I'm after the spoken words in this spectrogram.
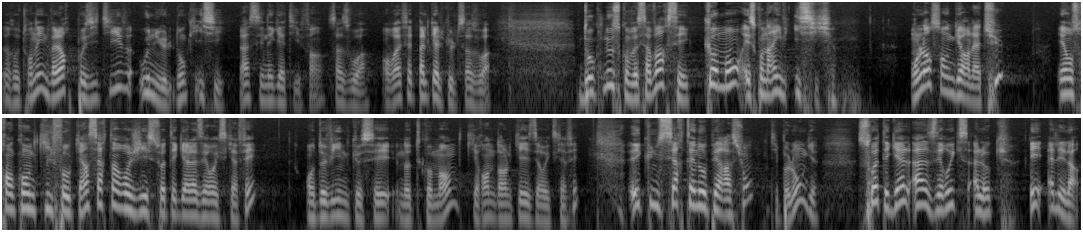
retourner une valeur positive ou nulle. Donc ici, là c'est négatif, hein, ça se voit. En vrai, faites pas le calcul, ça se voit. Donc nous, ce qu'on veut savoir, c'est comment est-ce qu'on arrive ici. On lance Anger là-dessus, et on se rend compte qu'il faut qu'un certain registre soit égal à 0x café, on devine que c'est notre commande qui rentre dans le case 0x café, et qu'une certaine opération, un petit peu longue, soit égale à 0x alloc. Et elle est là.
